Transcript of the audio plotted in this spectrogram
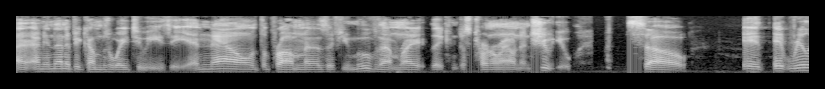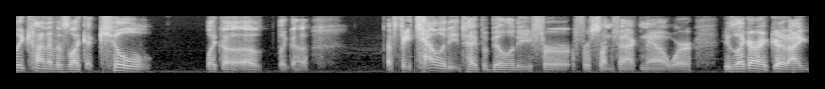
I, I mean, then it becomes way too easy. And now the problem is if you move them right, they can just turn around and shoot you. So it it really kind of is like a kill, like a, a like a a fatality type ability for for Sun Fac now, where he's like, all right, good, I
